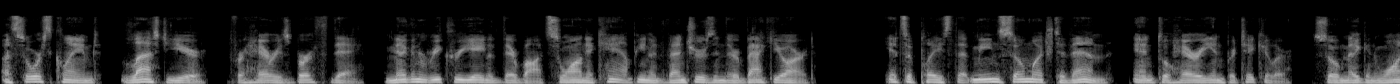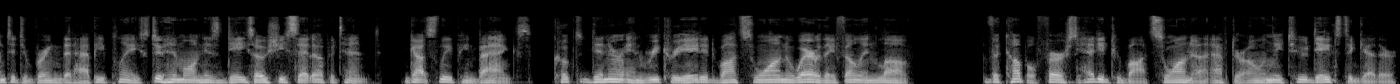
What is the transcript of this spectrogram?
A source claimed, last year, for Harry's birthday, Meghan recreated their Botswana camping adventures in their backyard. It's a place that means so much to them, and to Harry in particular, so Meghan wanted to bring that happy place to him on his day so she set up a tent, got sleeping bags, cooked dinner and recreated Botswana where they fell in love. The couple first headed to Botswana after only two dates together,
